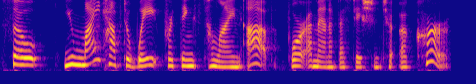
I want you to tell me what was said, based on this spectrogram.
So you might have to wait for things to line up for a manifestation to occur.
